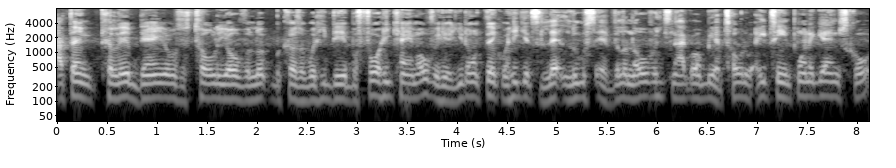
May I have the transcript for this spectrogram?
I think Caleb Daniels is totally overlooked because of what he did before he came over here. You don't think when he gets let loose at Villanova, he's not going to be a total 18 point a game score?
